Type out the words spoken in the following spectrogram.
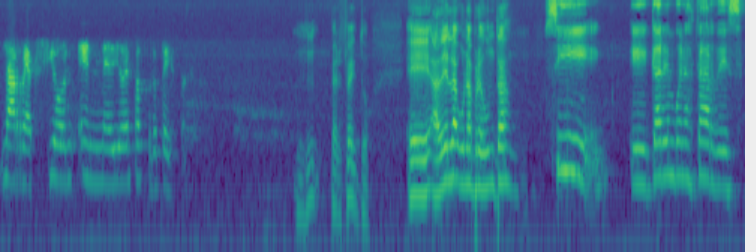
la reacción en medio de estas protestas. perfecto. Eh, Adela, una pregunta. Sí, eh, Karen, buenas tardes.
